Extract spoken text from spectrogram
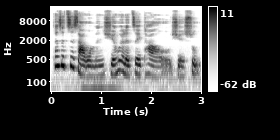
但是至少我们学会了这套学术，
